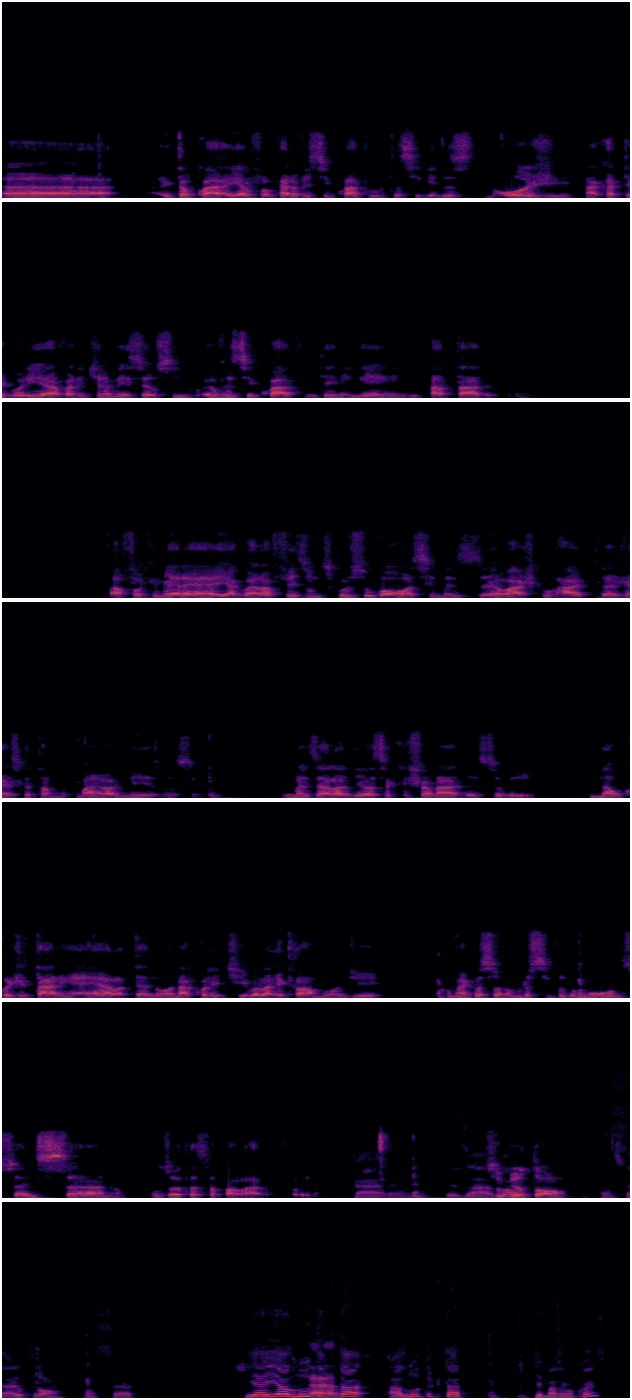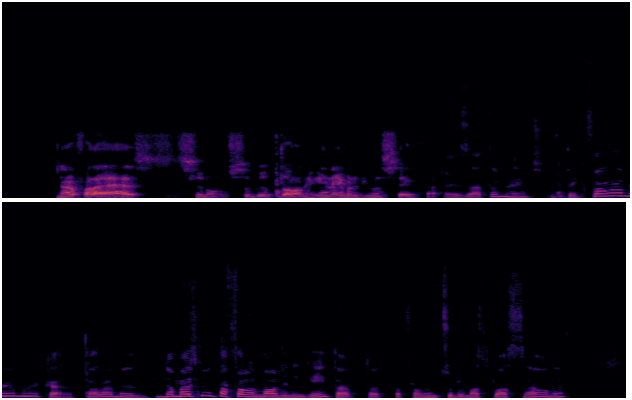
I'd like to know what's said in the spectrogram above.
Ah, então, e ela falou, cara, eu venci quatro lutas seguidas. Hoje, na categoria, a Valentina venceu cinco, eu venci quatro. Não tem ninguém empatado comigo. Ela falou que merece, e agora ela fez um discurso bom, assim, mas eu acho que o hype da Jéssica tá muito maior mesmo, assim. Mas ela deu essa questionada aí sobre não cogitarem ela, até no- na coletiva ela reclamou de como é que eu sou o número 5 do mundo, isso é insano. Usou até essa palavra, foi. Caramba, pesado. Subiu Bom, o tom. tá certo, né? Tá certo. E aí a luta É. que tá. A luta que tá. Tem mais alguma coisa? Não, eu falei, é, se não subiu o tom, ninguém lembra de você, cara. Exatamente. Tem que falar mesmo, né, cara? Falar mesmo. Ainda mais que não tá falando mal de ninguém, tá, tá, tá falando sobre uma situação, né?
